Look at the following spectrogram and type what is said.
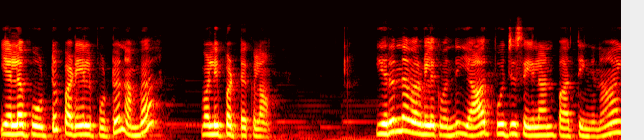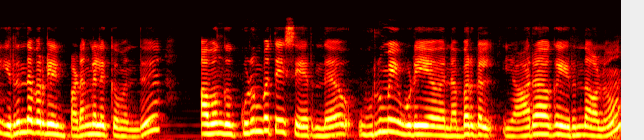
இலை போட்டு, படையல் போட்டு நம்ம வழிபட்டுக்கலாம். இறந்தவர்களுக்கு வந்து யார் பூஜை செய்யலான்னு பார்த்தீங்கன்னா, இறந்தவர்களின் படங்களுக்கு வந்து அவங்க குடும்பத்தை சேர்ந்த உரிமை உடைய நபர்கள் யாராக இருந்தாலும்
